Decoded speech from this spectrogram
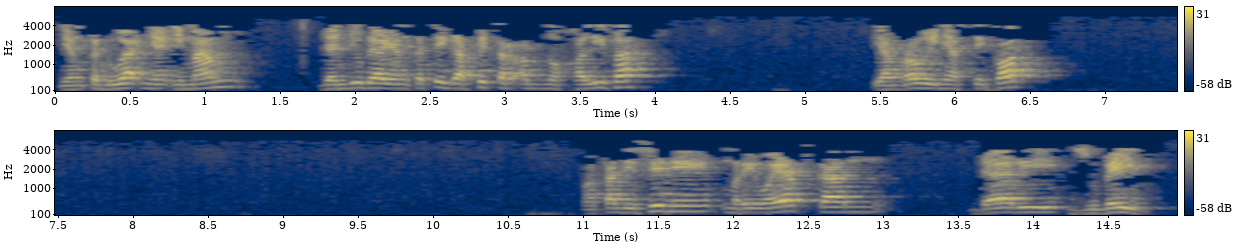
Yang keduanya Imam dan juga yang ketiga Fitr ibnu Khalifah yang rawinya Sikot Maka di sini meriwayatkan dari Zubair.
